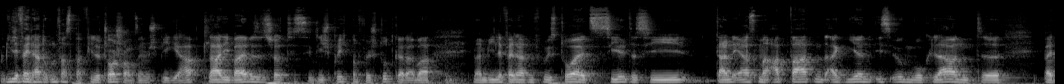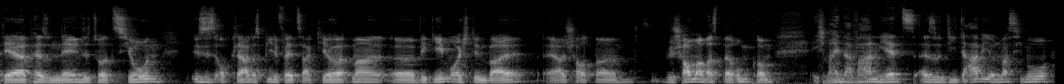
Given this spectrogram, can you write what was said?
Bielefeld hat unfassbar viele Torchancen im Spiel gehabt. Klar, die Ballbesitzstatistik, die spricht noch für Stuttgart, aber ich meine, Bielefeld hat ein frühes Tor als Ziel, dass sie dann erstmal abwartend agieren, ist irgendwo klar. Und äh, bei der personellen Situation ist es auch klar, dass Bielefeld sagt, hier hört mal, äh, wir geben euch den Ball, ja, schaut mal, wir schauen mal, was bei rumkommt. Ich meine, da waren jetzt, also die Davi und Massimo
